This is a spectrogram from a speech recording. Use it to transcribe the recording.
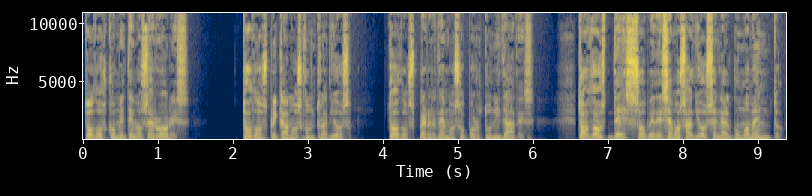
Todos cometemos errores. Todos pecamos contra Dios. Todos perdemos oportunidades. Todos desobedecemos a Dios en algún momento.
